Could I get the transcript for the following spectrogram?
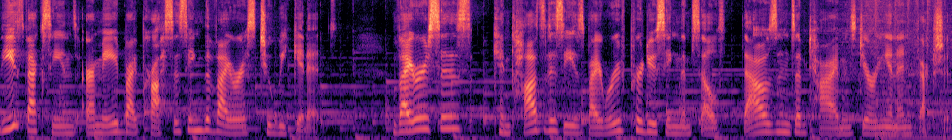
These vaccines are made by processing the virus to weaken it. Viruses can cause disease by reproducing themselves thousands of times during an infection,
